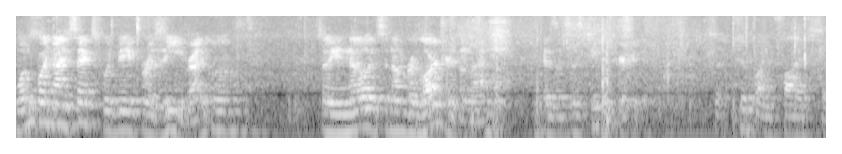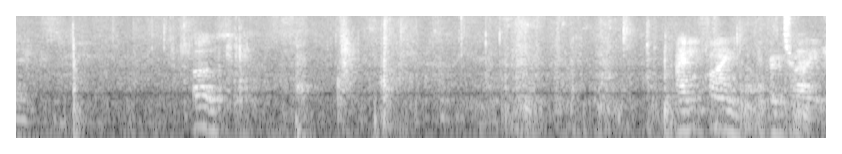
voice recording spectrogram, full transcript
One point nine six would be for Z, right? So you know it's a number larger than that, because it's is T-distributed. So two point five six. Close. How do you find the critical value?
